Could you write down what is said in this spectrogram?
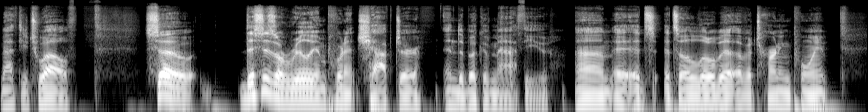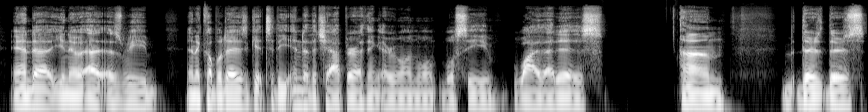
Matthew 12. So, this is a really important chapter in the book of Matthew. Um, it- it's it's a little bit of a turning point, and uh, you know, as, as we in a couple days get to the end of the chapter, I think everyone will will see why that is. Um, there's there's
